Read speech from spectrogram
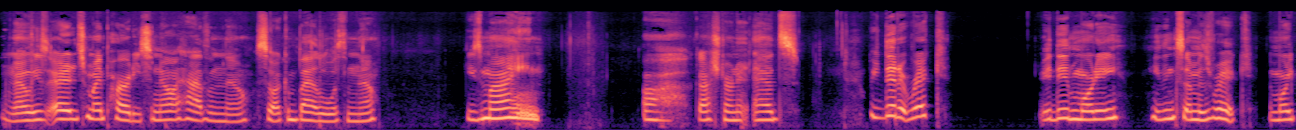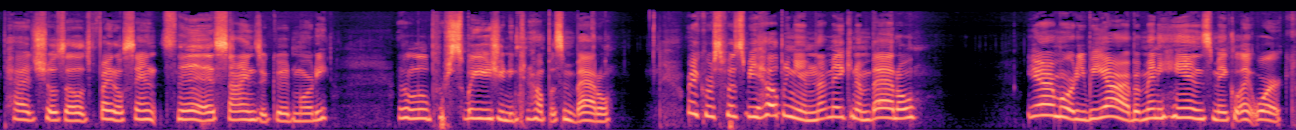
Now he's added to my party, so now I have him now. So I can battle with him now. He's mine! Ah, oh, gosh darn it, ads. We did it, Rick. We did, Morty. He thinks I'm his Rick. The Morty pad shows all its vital signs. Eh, signs are good, Morty. With a little persuasion, he can help us in battle. Rick, we're supposed to be helping him, not making him battle. We are, Morty, we are, but many hands make light work.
